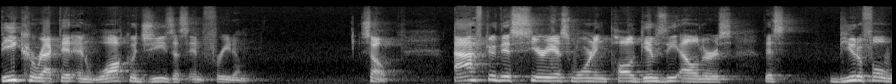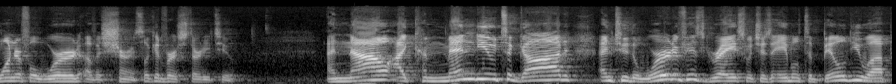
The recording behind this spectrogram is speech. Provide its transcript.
be corrected and walk with Jesus in freedom. So, after this serious warning, Paul gives the elders this beautiful, wonderful word of assurance. Look at verse 32. And now I commend you to God and to the word of his grace, which is able to build you up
